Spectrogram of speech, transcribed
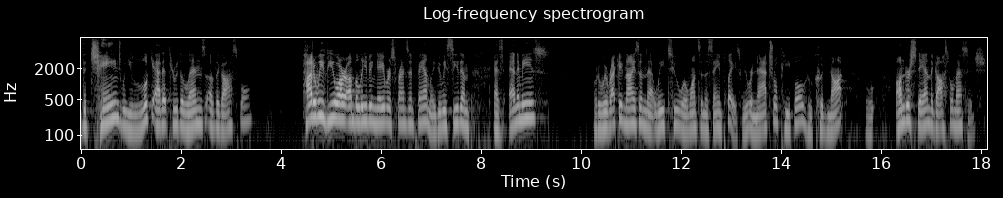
the change when you look at it through the lens of the gospel? How do we view our unbelieving neighbors, friends, and family? Do we see them as enemies? Or do we recognize them that we too were once in the same place? We were natural people who could not r- understand the gospel message.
